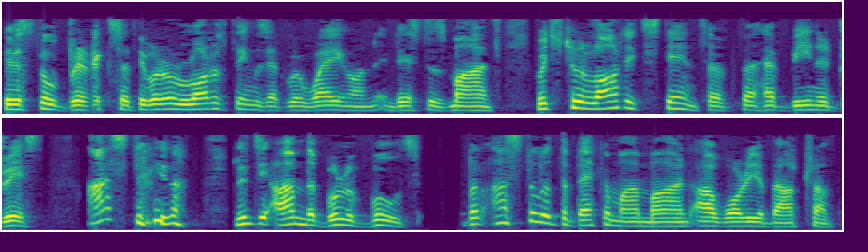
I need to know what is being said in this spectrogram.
There was still Brexit. There were a lot of things that were weighing on investors' minds, which to a large extent have, have been addressed. I still, you know, Lindsay, I'm the bull of bulls, but I still at the back of my mind, I worry about Trump.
